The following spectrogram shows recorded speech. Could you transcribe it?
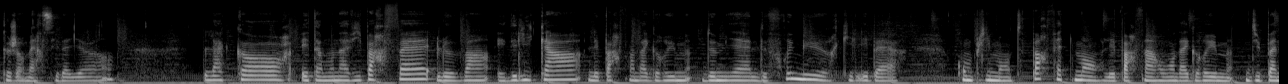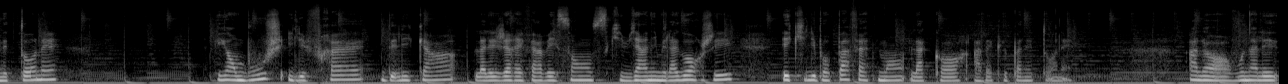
que je remercie d'ailleurs. L'accord est à mon avis parfait, le vin est délicat, les parfums d'agrumes, de miel, de fruits mûrs qu'il libère complimentent parfaitement les parfums ronds d'agrumes du panettone. Et en bouche, il est frais, délicat, la légère effervescence qui vient animer la gorgée équilibre parfaitement l'accord avec le panettone. Alors, vous n'allez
